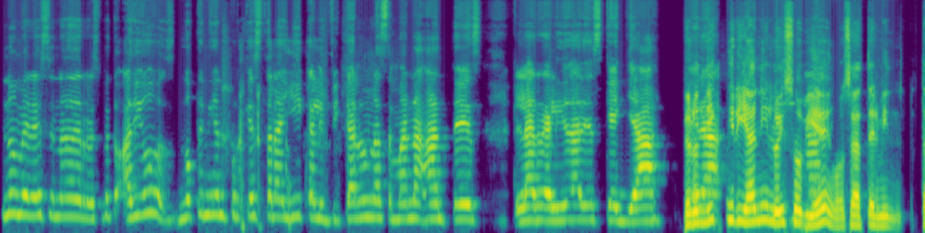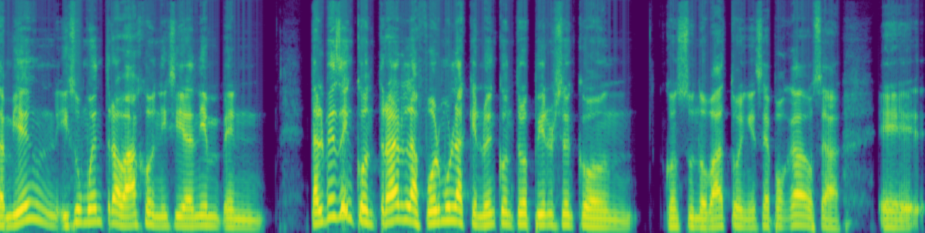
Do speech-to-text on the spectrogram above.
no merecen nada de respeto. Adiós, no tenían por qué estar allí, calificaron una semana antes. La realidad es que ya pero Nick Sirianni lo hizo bien, o sea, también hizo un buen trabajo Nick Sirianni en, tal vez encontrar la fórmula que no encontró Peterson con, con su novato en esa época, o sea, eh,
